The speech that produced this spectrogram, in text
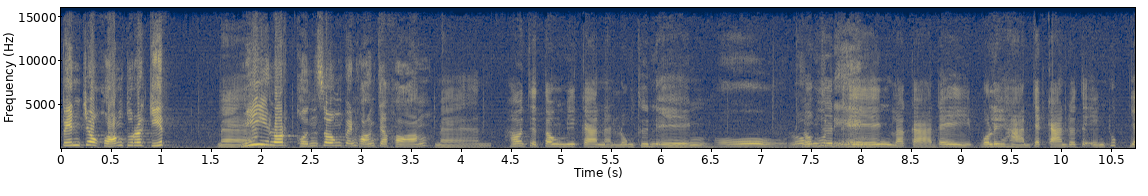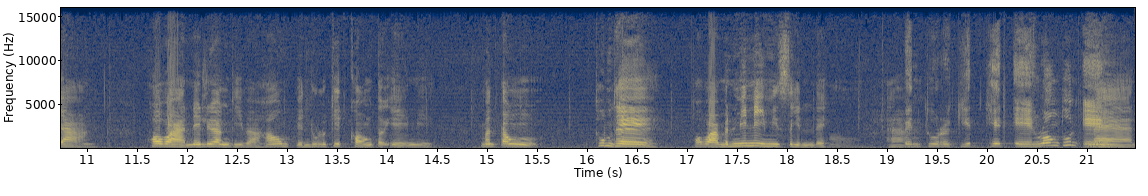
เป็นเจ้าของธุรกิจ แม่มีรถขนส่งเป็นของเจ้าของ แมนเฮาจะต้องมีการนั่นลงทุนเอง โอ้ลงทุนเองแล้วก็ได้บริหารจัดการด้วยตัวเองทุกอย่างเพ ราะว่าในเรื่องที่ว่าเฮาเป็นธุรกิจของตัวเองนี่ มันต้องทุ่มเท เพราะว่ามันมีหนี้มีสินเด้อ๋ออ่าเป็นธุรกิจเฮ็ดเองลงทุนเอแมงน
